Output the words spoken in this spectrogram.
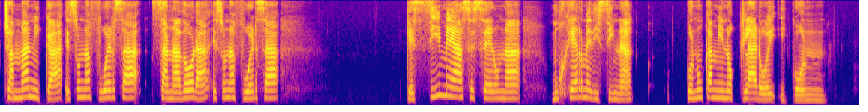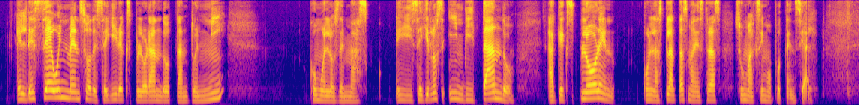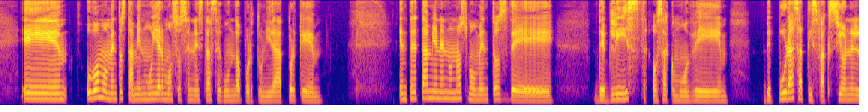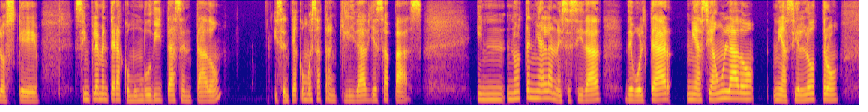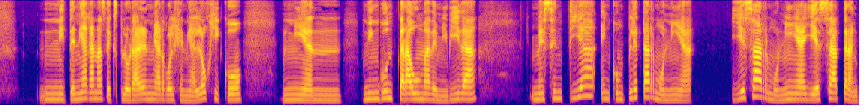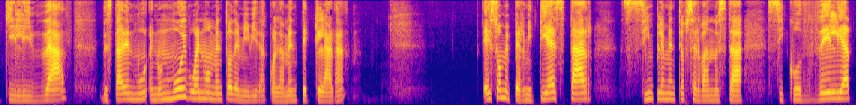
chamánica, es una fuerza sanadora, es una fuerza que sí me hace ser una mujer medicina con un camino claro y, con el deseo inmenso de seguir explorando tanto en mí como en los demás y seguirlos invitando a que exploren con las plantas maestras su máximo potencial. Eh, hubo momentos también muy hermosos en esta segunda oportunidad porque entré también en unos momentos de, de bliss, o sea, como de, de pura satisfacción en los que simplemente era como un budita sentado y sentía como esa tranquilidad y esa paz y no tenía la necesidad de voltear ni hacia un lado ni hacia el otro, ni tenía ganas de explorar en mi árbol genealógico, ni en ningún trauma de mi vida. Me sentía en completa armonía y esa armonía y esa tranquilidad de estar en, un muy buen momento de mi vida con la mente clara, eso me permitía estar simplemente observando esta psicodelia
